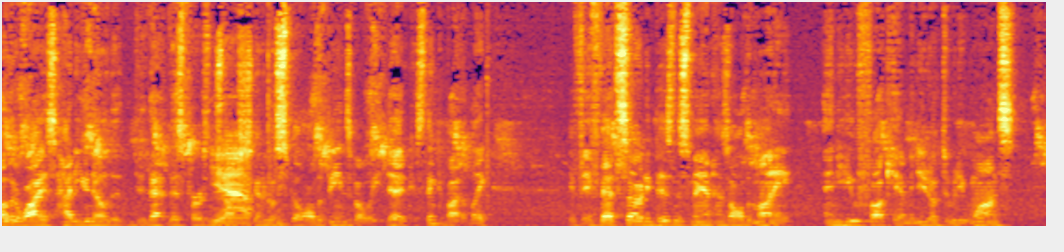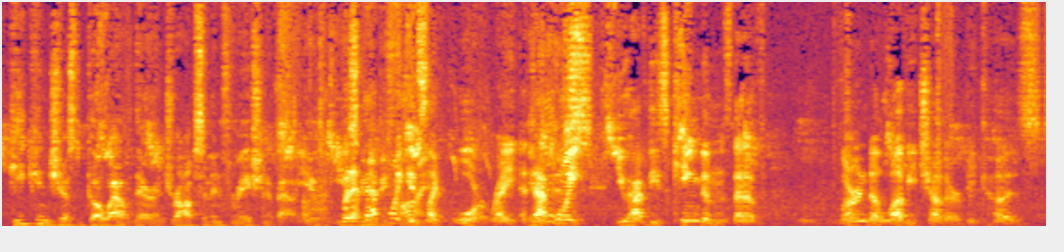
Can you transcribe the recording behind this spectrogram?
Otherwise, how do you know that that this person's Yeah. not just going to go spill all the beans about what you did? Because think about it, like if if that Saudi businessman has all the money and you fuck him and you don't do what he wants, he can just go out there and drop some information about you. and he's but at that point, fine. it's like war, right? At It that is. point, you have these kingdoms that have learned to love each other because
